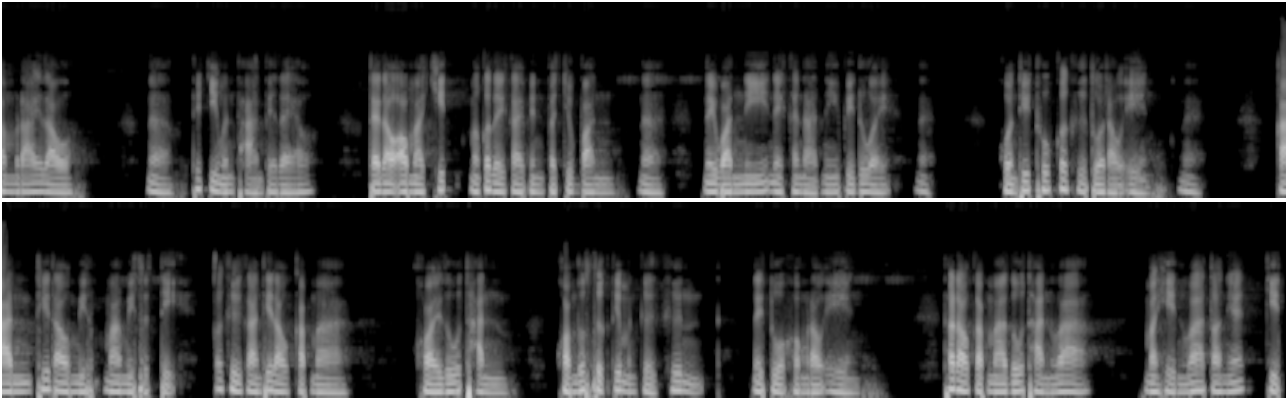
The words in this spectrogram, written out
ทำร้ายเรา นะที่จริงมันผ่านไปแล้ว แต่เราเอามาคิดมันก็เลยกลายเป็นปัจจุบันนะในวันนี้ในขนาดนี้ไปด้วยนะคนที่ทุกข์ก็คือตัวเราเองนะการที่เรามีมามีสติ ก็คือการที่เรากลับมาคอยรู้ทัน ความรู้สึกที่มันเกิดขึ้นในตัวของเราเอง ถ้าเรากลับมารู้ทันว่า มาเห็นว่าตอนนี้จิต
